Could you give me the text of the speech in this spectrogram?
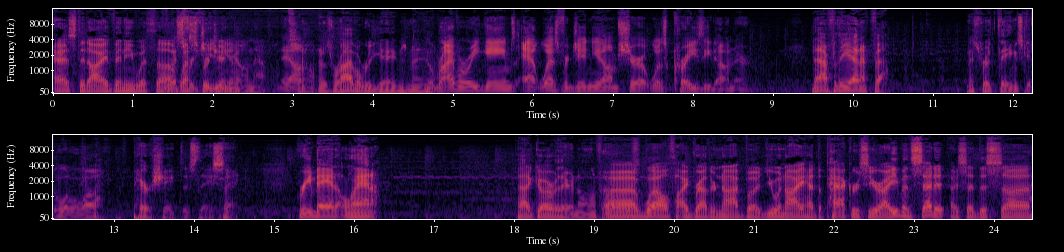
As did I, Vinny, with uh, West West, Virginia. Virginia. on that one. Yeah. So. Those rivalry games, man. The rivalry games at West Virginia, I'm sure it was crazy down there. Now for the NFL. That's where things get a little uh, pear shaped, as they say. Green Bay at Atlanta. How'd it go over there, Nolan? For Uh, well, I'd rather not, but you and I had the Packers here. I even said it. I said this uh,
